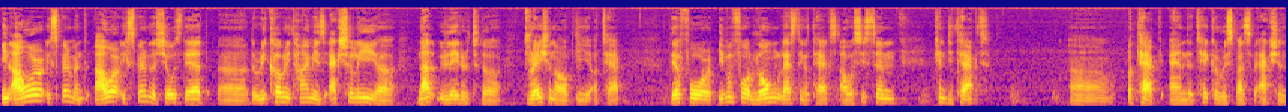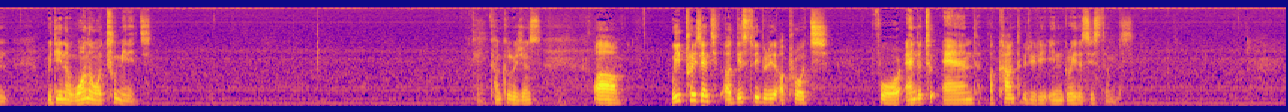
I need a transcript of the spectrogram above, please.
in our experiment, our experiment shows that uh, the recovery time is actually uh, not related to the duration of the attack. Therefore, even for long-lasting attacks, our system can detect uh, attack and take a responsive action within one or two minutes. Okay, conclusions. Uh, we presented a distributed approach for end-to-end accountability in grid systems.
